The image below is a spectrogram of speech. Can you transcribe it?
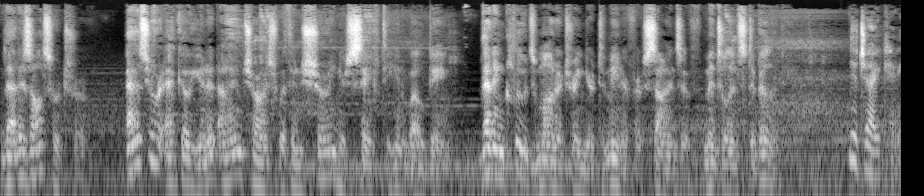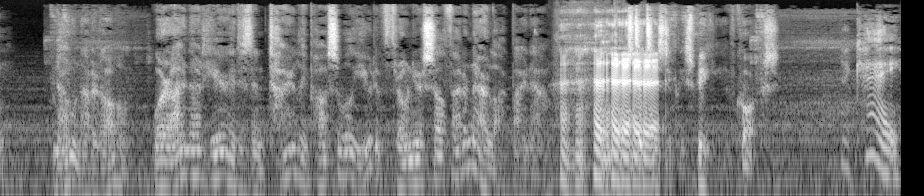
That is also true. As your Echo unit, I am charged with ensuring your safety and well-being. That includes monitoring your demeanor for signs of mental instability. You're joking. No, not at all. Were I not here, it is entirely possible you'd have thrown yourself out an airlock by now. Statistically speaking, of course. Okay.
